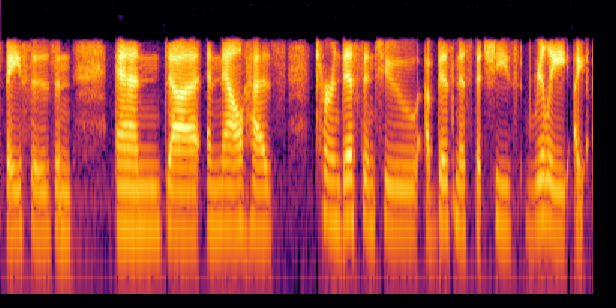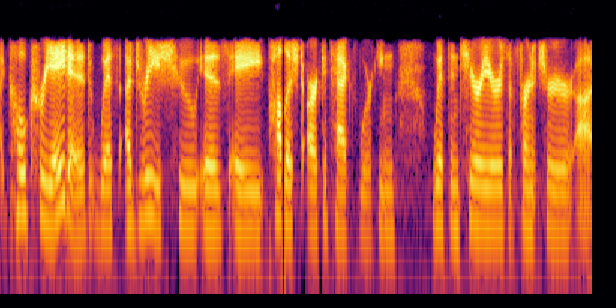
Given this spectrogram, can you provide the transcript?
spaces and and uh, and now has turned this into a business that she's really co-created with Adrish, who is a published architect working with interiors, a furniture uh,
